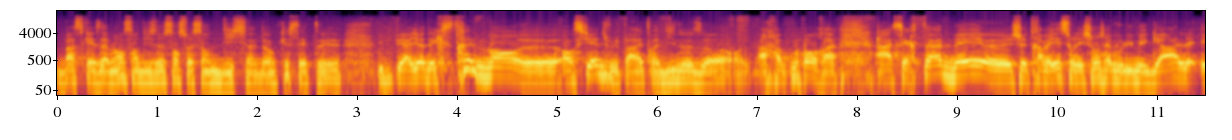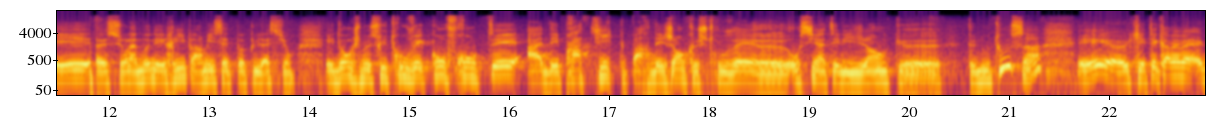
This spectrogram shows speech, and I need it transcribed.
Basse-Casamance en 1970. Hein. donc c'est une période extrêmement ancienne. Je vais paraître un dinosaure par rapport à, à certains, mais je travaillais sur l'échange à volume égal et sur la monnaierie parmi cette population. Et donc je me suis trouvé confronté à des pratiques par des gens que je trouvais euh, aussi intelligents que, que nous tous, hein, et euh, qui étaient quand même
